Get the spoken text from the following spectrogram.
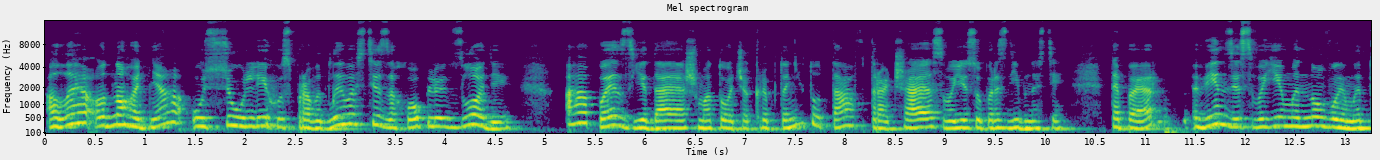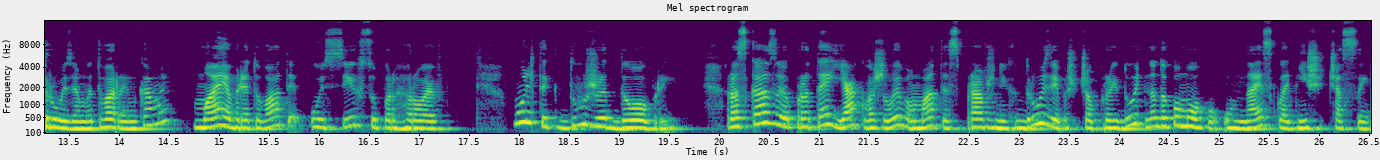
Але одного дня усю лігу справедливості захоплюють злодії, а пес з'їдає шматочок криптоніту та втрачає свої суперздібності. Тепер він зі своїми новими друзями-тваринками має врятувати усіх супергероїв. Мультик дуже добрий. Розказує про те, як важливо мати справжніх друзів, що прийдуть на допомогу у найскладніші часи.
